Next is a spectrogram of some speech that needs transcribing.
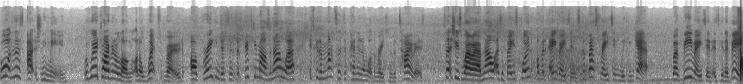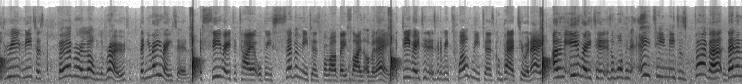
But what does this actually mean? If we're driving along on a wet road, our braking distance at 50 miles an hour is going to matter depending on what the rating of the tyre is. So let's use where I am now as a base point of an A rating, so the best rating we can get but B rating is going to be three metres further along the road than your A rating. A C rated tyre will be seven metres from our baseline of an A. A D rated is going to be 12 metres compared to an A. And an E rated is a whopping 18 metres further than an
